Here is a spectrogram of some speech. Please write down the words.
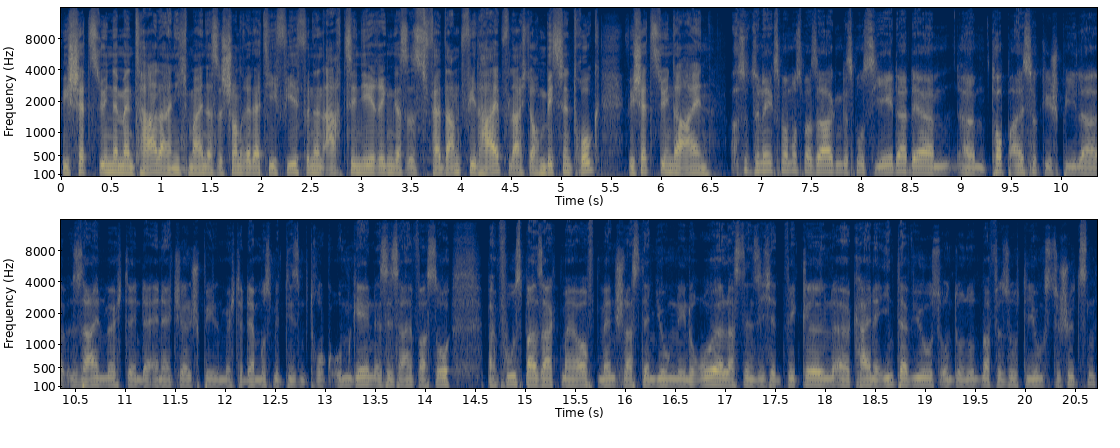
Wie schätzt du ihn denn mental ein? Ich meine, das ist schon relativ viel für einen 18-Jährigen, das ist verdammt viel Hype, vielleicht auch ein bisschen Druck. Wie schätzt du ihn da ein? Also zunächst mal muss man sagen, das muss jeder, der ähm, Top-Eishockeyspieler sein möchte, in der NHL spielen möchte, der muss mit diesem Druck umgehen. Es ist einfach so, beim Fußball sagt man ja oft, Mensch, lass den Jungen in Ruhe, lass den sich entwickeln, äh, keine Interviews und, und, und, man versucht die Jungs zu schützen.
